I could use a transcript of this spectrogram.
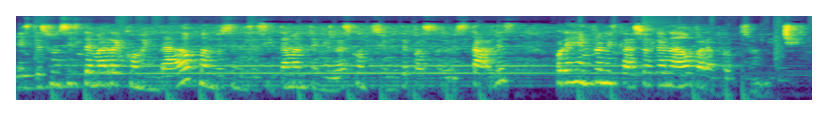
Este es un sistema recomendado cuando se necesita mantener las condiciones de pastoreo estables, por ejemplo en el caso del ganado para producción lechera.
